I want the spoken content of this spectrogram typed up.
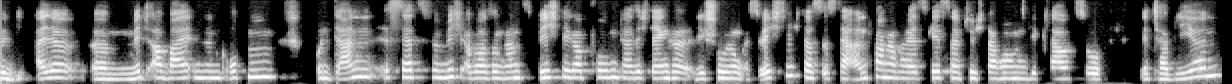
für alle ähm, mitarbeitenden Gruppen. Und dann ist jetzt für mich aber so ein ganz wichtiger Punkt, dass ich denke, die Schulung ist wichtig, das ist der Anfang, aber jetzt geht es natürlich darum, die Cloud zu etablieren,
